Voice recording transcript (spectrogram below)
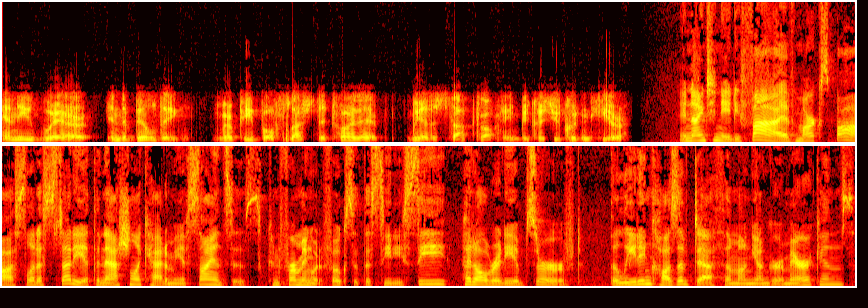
anywhere in the building where people flushed the toilet, we had to stop talking because you couldn't hear. In 1985, Mark's boss led a study at the National Academy of Sciences, confirming what folks at the CDC had already observed. The leading cause of death among younger Americans,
